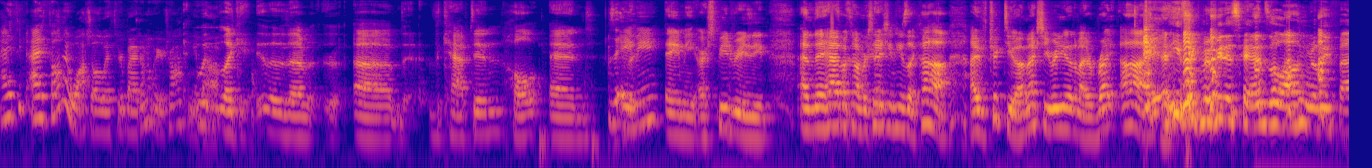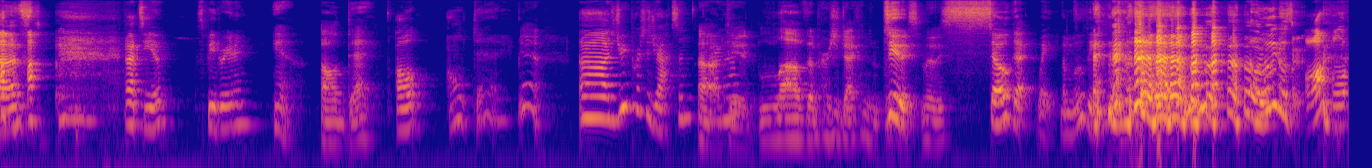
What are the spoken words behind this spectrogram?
I think I thought I watched all the way through, but I don't know what you're talking about. like the uh, the, the captain Holt and Is it Amy? the- Amy are speed reading, and they have a conversation. He's like, "Haha, I've tricked you. I'm actually reading out of my right eye," and he's like moving his hands along really fast. That's you. Speed reading Yeah, all day. all all day. Yeah. Uh, did you read Percy Jackson? Oh, growing up? dude, love the Percy Jackson Dude. This movies. so good. Wait, the movie. the movie was awful.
